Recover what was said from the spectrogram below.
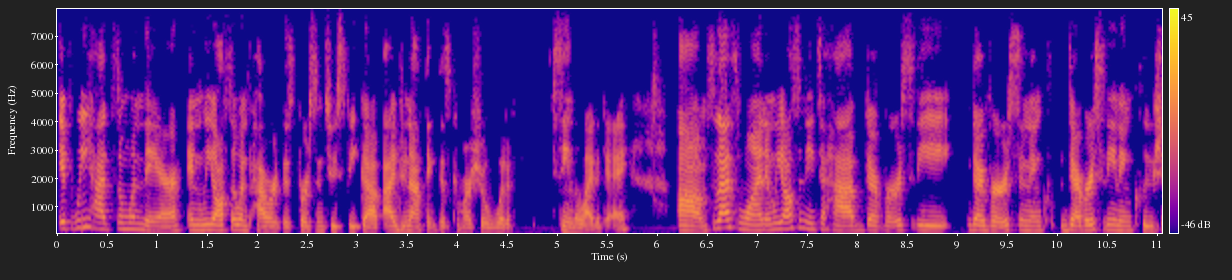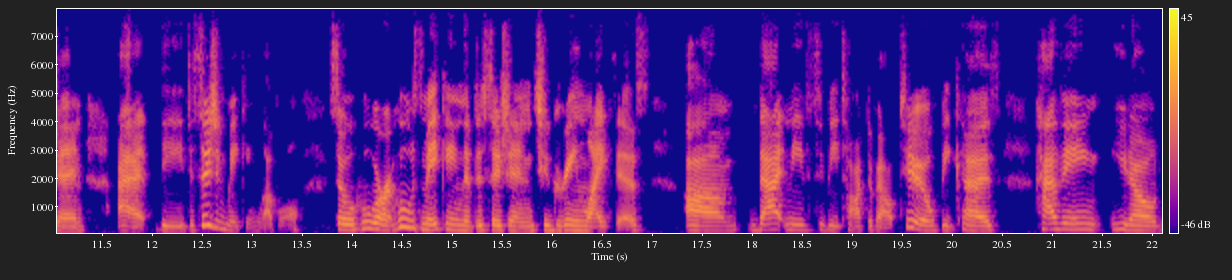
if we had someone there and we also empowered this person to speak up, I do not think this commercial would have seen the light of day. Um, so that's one, and we also need to have diversity, diverse and inc- diversity and inclusion at the decision making level. So who are who's making the decision to green light this? Um, that needs to be talked about too, because having you know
